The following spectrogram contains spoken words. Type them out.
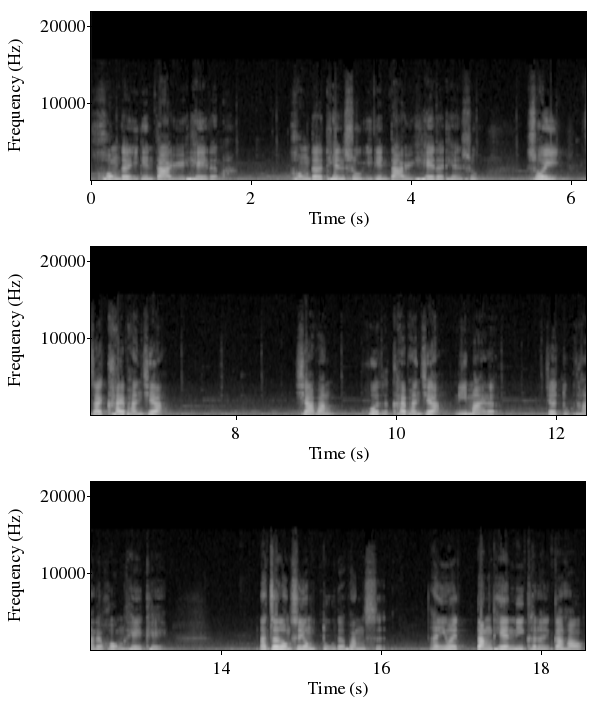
红的一定大于黑的嘛，红的天数一定大于黑的天数，所以在开盘价下方或者开盘价你买了就赌它的红黑 K，那这种是用赌的方式，那因为当天你可能刚好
